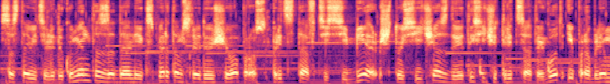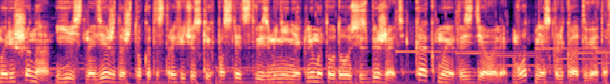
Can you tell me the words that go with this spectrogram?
Составители документа задали экспертам следующий вопрос. Представьте себе, что сейчас 2030 год и проблема решена. Есть надежда, что катастрофических последствий изменения климата удалось избежать. Как мы это сделали? Вот несколько ответов.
